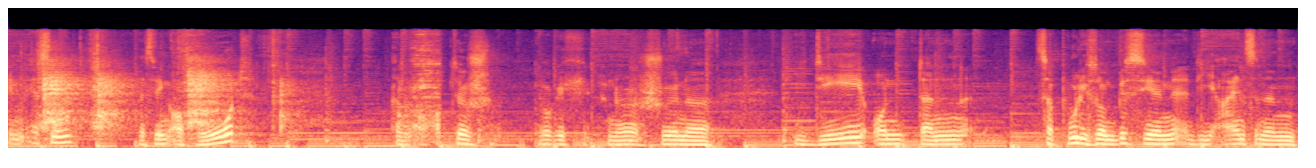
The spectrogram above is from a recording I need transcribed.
im Essen. Deswegen auch rot. Also auch optisch wirklich eine schöne Idee. Und dann zerpule ich so ein bisschen die einzelnen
